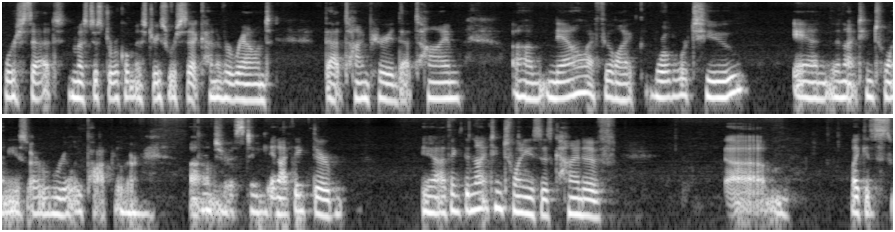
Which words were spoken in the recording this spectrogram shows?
were set. Most historical mysteries were set kind of around that time period, that time. Um, now I feel like World War II and the 1920s are really popular. Mm, um, interesting. And I think they're, yeah, I think the 1920s is kind of um, like it's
